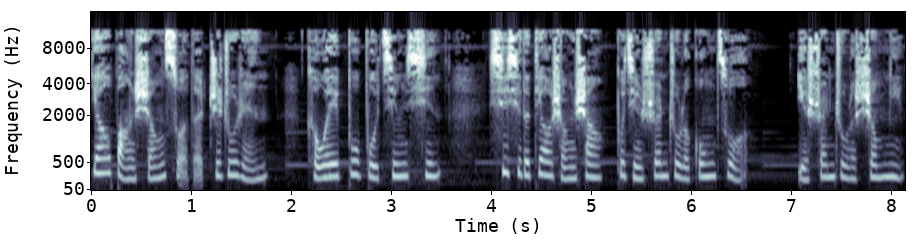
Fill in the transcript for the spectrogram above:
腰绑绳索的蜘蛛人可谓步步惊心，细细的吊绳上不仅拴住了工作，也拴住了生命。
